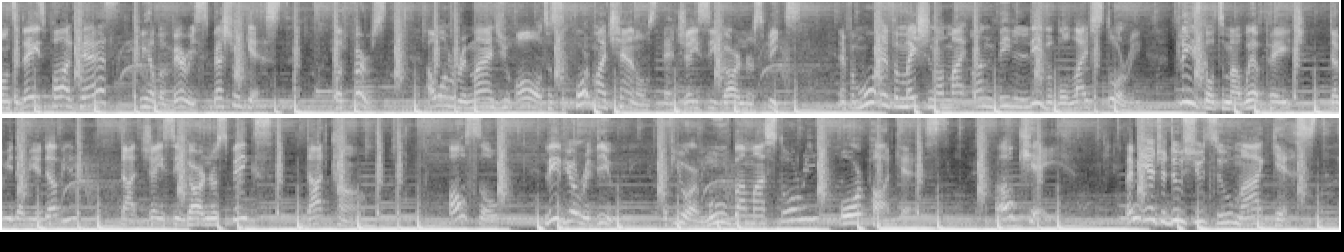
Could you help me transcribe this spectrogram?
On today's podcast, we have a very special guest. But first, I want to remind you all to support my channels at JC Gardner Speaks. And for more information on my unbelievable life story, please go to my webpage, www.jcgardnerspeaks.com. Also, leave your review if you are moved by my story or podcast. Okay, let me introduce you to my guest.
